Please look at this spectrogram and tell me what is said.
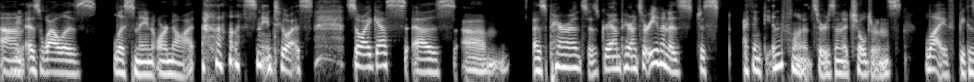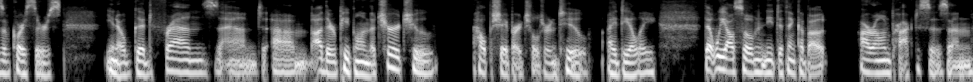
um, mm-hmm. as well as listening or not listening to us. So i guess as um, as parents, as grandparents, or even as just, I think, influencers in a children's life, because of course there's, you know, good friends and um, other people in the church who help shape our children too, ideally, that we also need to think about our own practices and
